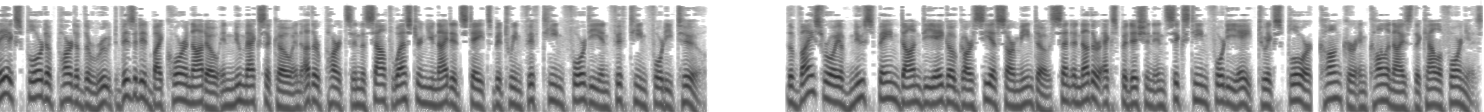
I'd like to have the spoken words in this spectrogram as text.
They explored a part of the route visited by Coronado in New Mexico and other parts in the southwestern United States between 1540 and 1542. The Viceroy of New Spain Don Diego García Sarmiento sent another expedition in 1648 to explore, conquer and colonize the Californias.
